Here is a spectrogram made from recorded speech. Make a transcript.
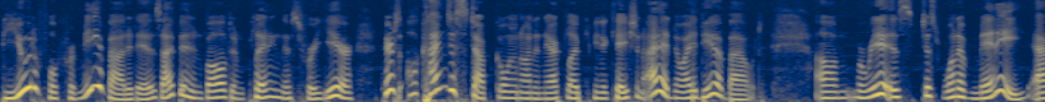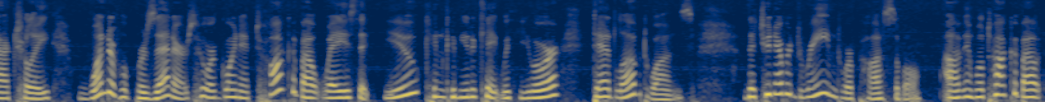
beautiful for me about it is I've been involved in planning this for a year. There's all kinds of stuff going on in afterlife communication I had no idea about. Um, Maria is just one of many, actually, wonderful presenters who are going to talk about ways that you can communicate with your dead loved ones that you never dreamed were possible. Um, and we'll talk about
